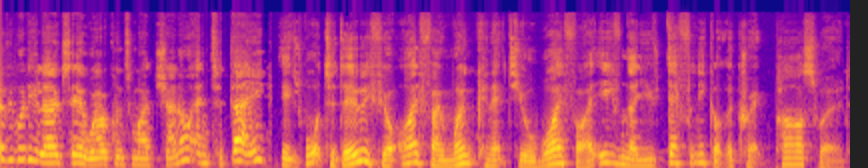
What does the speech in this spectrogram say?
everybody, Lurgs here, welcome to my channel and today it's what to do if your iPhone won't connect to your Wi-Fi even though you've definitely got the correct password.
